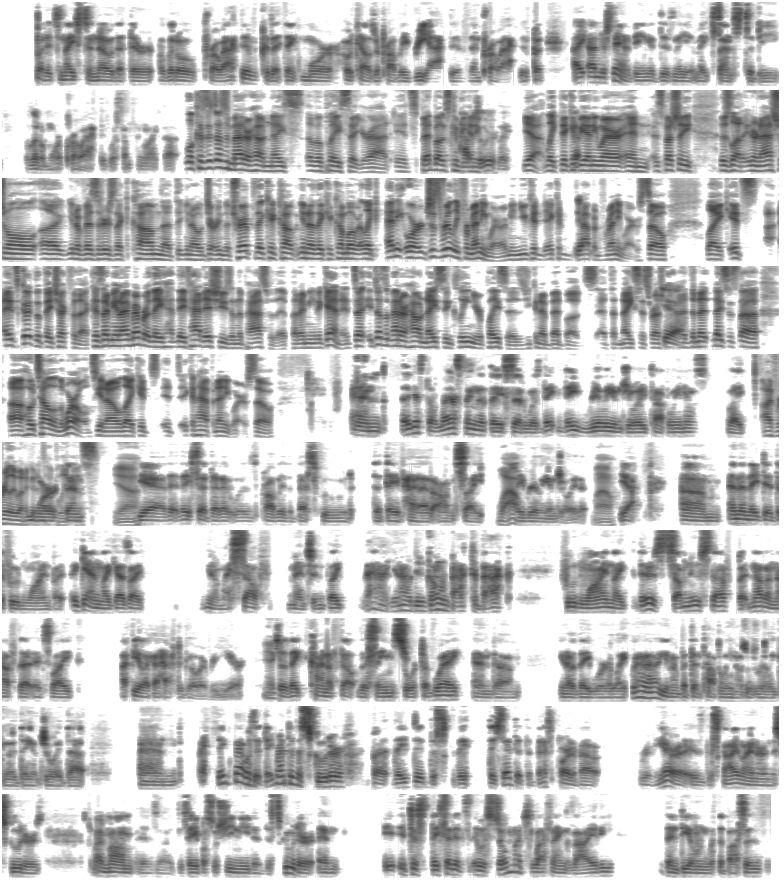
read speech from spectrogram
But it's nice to know that they're a little proactive because I think more hotels are probably reactive than proactive. But I understand being at Disney, it makes sense to be a little more proactive with something like that. Well, because it doesn't matter how nice of a place that you're at. It's bedbugs can be Absolutely. anywhere. Yeah, like they can yep. be anywhere, and especially there's a lot of international, uh, you know, visitors that could come. That you know during the trip they could come. You know, they could come over like any or just really from anywhere. I mean, you could it could yep. happen from anywhere. So like it's it's good that they check for that because I mean I remember they they've had issues in the past with it, but I mean again it it doesn't matter how nice and clean your place is, you can have bed bugs at the nicest restaurant, yeah. uh, the nicest uh, uh, hotel in the world. You know, like it's it it can happen anywhere. So. And I guess the last thing that they said was they, they really enjoyed Topolino's. Like I've really want to go to Topolino's. Than, yeah, yeah. They, they said that it was probably the best food that they've had on site. Wow, they really enjoyed it. Wow, yeah. Um, and then they did the food and wine. But again, like as I, you know, myself mentioned, like, ah, you know, dude, going back to back, food and wine, like there's some new stuff, but not enough that it's like I feel like I have to go every year. Yeah, so they kind of felt the same sort of way, and um, you know they were like, well, you know, but then Topolino's was really good. They enjoyed that, and I think that was it. They rented a scooter, but they did this. They they said that the best part about Riviera is the Skyliner and the scooters. My mom is uh, disabled, so she needed the scooter, and it, it just they said it's it was so much less anxiety than dealing with the buses,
